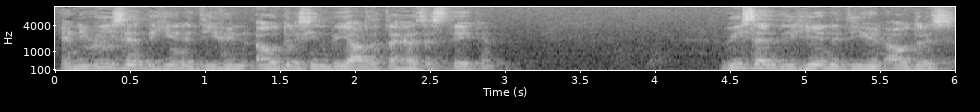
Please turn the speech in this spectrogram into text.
En wie zijn degenen die hun ouders in bejaardentehuizen steken? Wie zijn degenen die hun ouders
